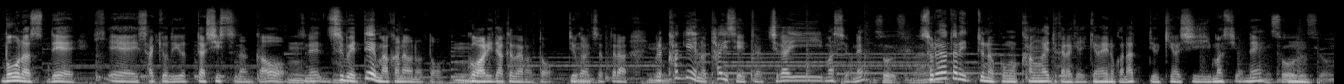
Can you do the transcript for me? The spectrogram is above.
ボーナスで、えー先ほど言った支出なんかをですね、うんすべて賄うのと、うん5割だけなのとっていう形だったら、うんこれ家計の体制っていうのは違いますよね。そうですね。それあたりっていうのは今後考えていかなきゃいけないのかなっていう気がしますよね。そうですよね。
